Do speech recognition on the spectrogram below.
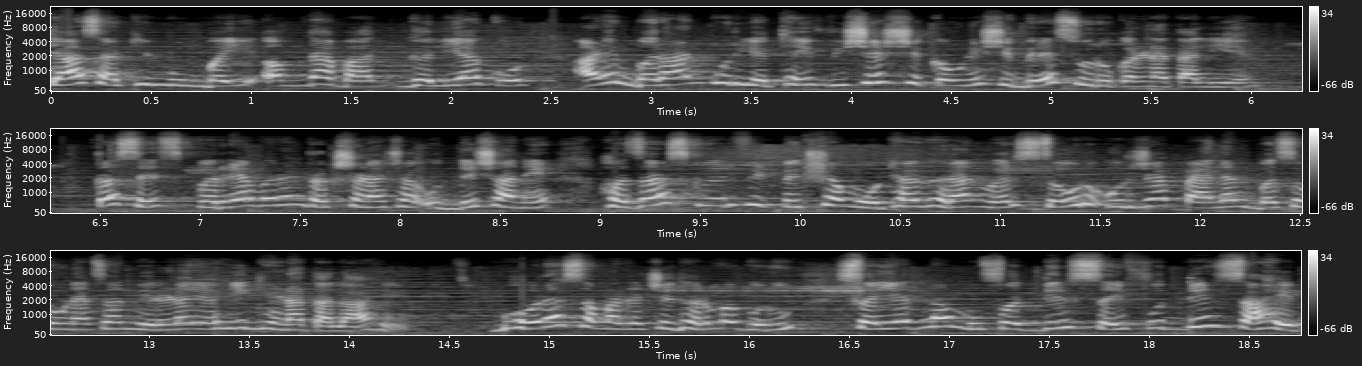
त्यासाठी मुंबई अहमदाबाद गलियाकोट आणि बराणपूर येथे विशेष शिकवणी शिबिरे सुरू करण्यात आली आहे. तसेच पर्यावरण रक्षणाच्या उद्देशाने हजार स्क्वेअर फीटपेक्षा मोठ्या घरांवर सौर ऊर्जा पॅनल बसवण्याचा निर्णयही घेण्यात आला आहे. भोरा समाजाचे धर्मगुरू सय्यदना मुफद्दिल सैफुद्दीन साहेब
